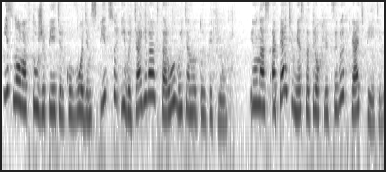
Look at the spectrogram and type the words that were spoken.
И снова в ту же петельку вводим спицу и вытягиваем вторую вытянутую петлю. И у нас опять вместо трех лицевых 5 петель.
